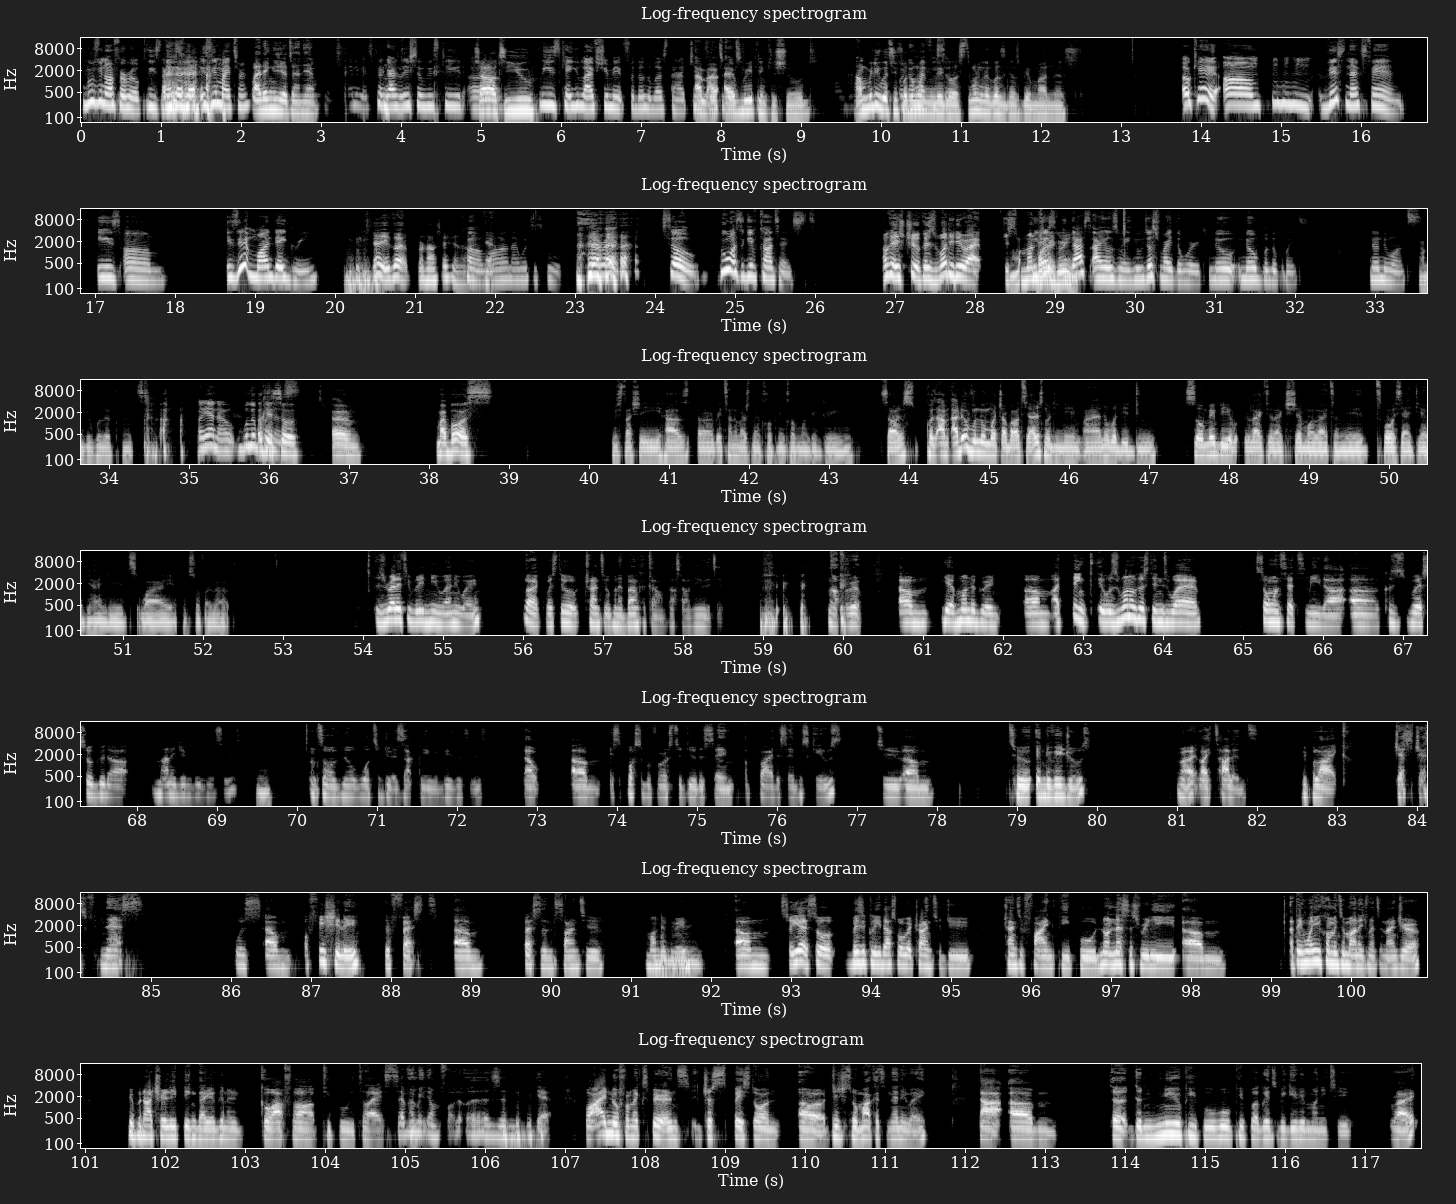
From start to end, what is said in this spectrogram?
Moving on for real, please. Next. Is it my turn? I think it's your turn. Yeah. Okay. Anyways, congratulations, Wizkid. Uh, Shout out to you. Please, can you live stream it for those of us that can't I'm, I, I really think you should. I'm really waiting Or for the don't one in visa. Lagos. The one in Lagos is going to be a madness. Okay. Um. this next fan is um. Is it Monday Green? Yeah, you got pronunciation. right. Come yeah. on, I went to school. All right. So, who wants to give context? okay, it's true because what did he write? Just Mo- Monday. He Monday just, Green. that's Ayo's way. He will just write the word. No, no bullet points. No nuance. I'm the bullet points. Oh yeah, no bullet points. okay, points. so um, my boss, Mr. Shay, has uh, a talent management company called Monday Green. So I just because I don't even know much about it. I just know the name and I know what they do. So maybe you like to like share more light on it. What was the idea behind it? Why and stuff like that. It's relatively new anyway. Like we're still trying to open a bank account. That's how new it is. no, for real. Um, yeah, Monday Green. Um, I think it was one of those things where someone said to me that, uh, cause we're so good at managing businesses Mm. And sort of know what to do exactly with businesses that, um, it's possible for us to do the same, apply the same skills to, um, to individuals, right? Like talents, people like Jess, Jess Finesse was, um, officially the first, um, person signed to Monday Green. Um, so yeah, so basically that's what we're trying to do, trying to find people, not necessarily, um, I think when you come into management in Nigeria, people naturally think that you're going to go after people with like 7 million followers and yeah. But I know from experience, just based on, uh, digital marketing anyway, that, um, the, the new people who people are going to be giving money to, right?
